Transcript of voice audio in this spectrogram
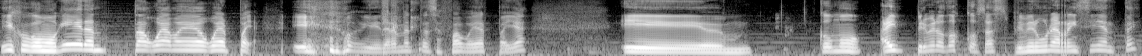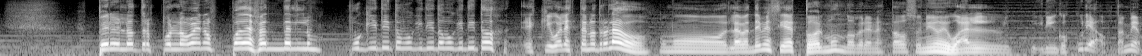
y dijo como que tanta wea me voy a wear para allá. Y, literalmente se fue a wear para allá. Y um, como hay primero dos cosas. Primero una reincidente. Pero el otro por lo menos para defenderle un poquitito, poquitito, poquitito. Es que igual está en otro lado. Como la pandemia sí es todo el mundo, pero en Estados Unidos igual gringos curiados también.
